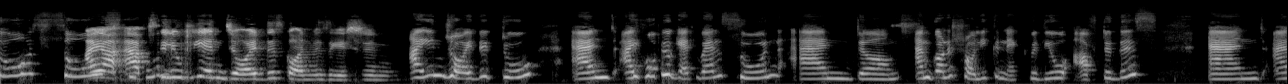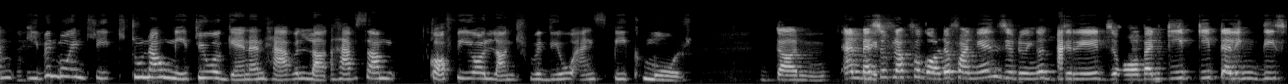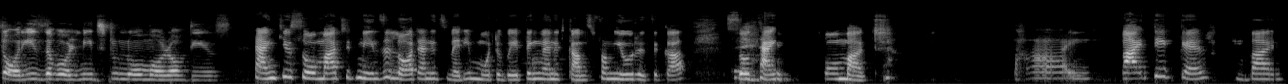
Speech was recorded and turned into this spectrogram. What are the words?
so so. I uh, so- absolutely enjoyed this conversation. I enjoyed it too, and I hope you get well soon. And um, I'm gonna surely connect with you after this. And I'm even more intrigued to now meet you again and have a have some coffee or lunch with you and speak more. Done. And best of luck for God of Onions. You're doing a great job and keep keep telling these stories. The world needs to know more of these. Thank you so much. It means a lot and it's very motivating when it comes from you, Ritika. So thank you so much. Bye. Bye. Take care. Bye.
